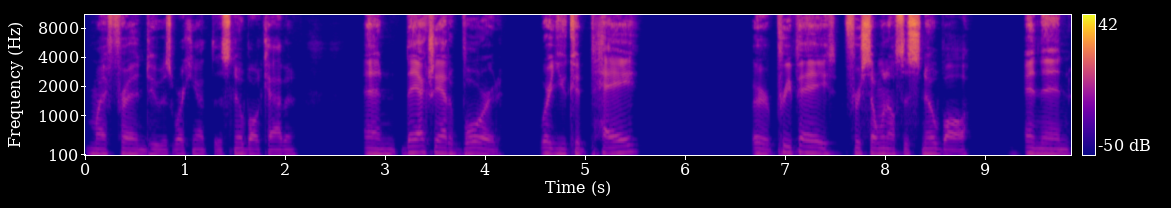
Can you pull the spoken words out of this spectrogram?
my friend who was working at the snowball cabin and they actually had a board where you could pay or prepay for someone else's snowball and then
